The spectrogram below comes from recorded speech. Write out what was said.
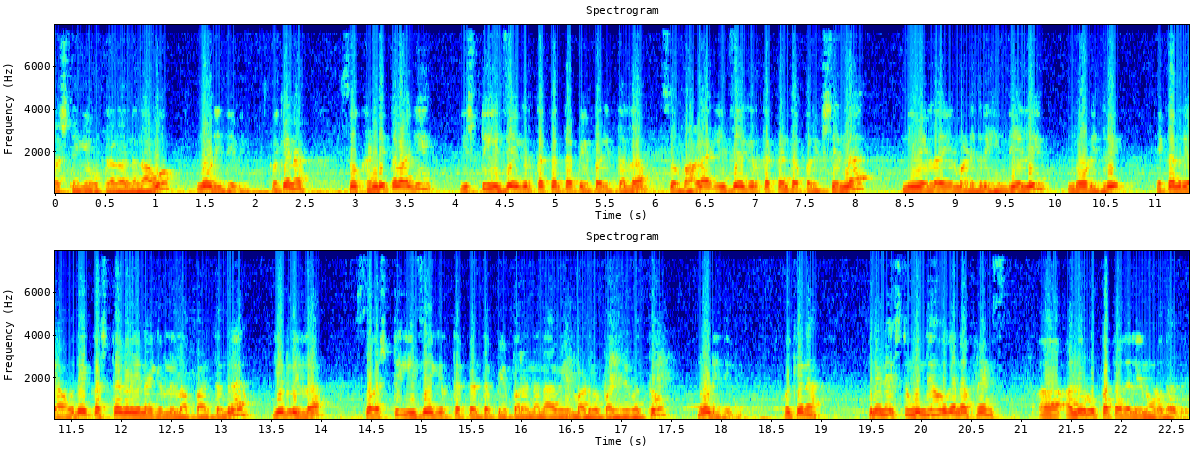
ಪ್ರಶ್ನೆಗೆ ಉತ್ತರಗಳನ್ನ ನಾವು ನೋಡಿದ್ದೀವಿ. ಓಕೆನಾ ಸೊ ಖಂಡಿತವಾಗಿ ಇಷ್ಟು ಈಸಿ ಆಗಿರ್ತಕ್ಕಂಥ ಪೇಪರ್ ಇತ್ತಲ್ಲ ಸೊ ಬಹಳ ಈಸಿ ಆಗಿರ್ತಕ್ಕಂಥ ಪರೀಕ್ಷೆಯನ್ನ ನೀವೆಲ್ಲ ಏನ್ ಮಾಡಿದ್ರಿ ಹಿಂದಿಯಲ್ಲಿ ನೋಡಿದ್ರಿ. ಯಾಕಂದ್ರೆ ಯಾವುದೇ ಕಷ್ಟಗಳು ಏನಾಗಿರ್ಲಿಲ್ಲಪ್ಪ ಅಂತಂದ್ರೆ ಇರಲಿಲ್ಲ. ಸೊ ಅಷ್ಟು ಈಸಿ ಆಗಿರ್ತಕ್ಕಂಥ ಪೇಪರ್ ಅನ್ನ ನಾವೇನ್ ಮಾಡುವಪ್ಪ ಅಂದ್ರೆ ಇವತ್ತು ನೋಡಿದೀವಿ. ಓಕೆನಾ ಇನ್ನು ನೆಕ್ಸ್ಟ್ ಮುಂದೆ ಹೋಗೋಣ ಫ್ರೆಂಡ್ಸ್ ಅನುರೂಪತದಲ್ಲಿ ನೋಡೋದಾದ್ರೆ.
